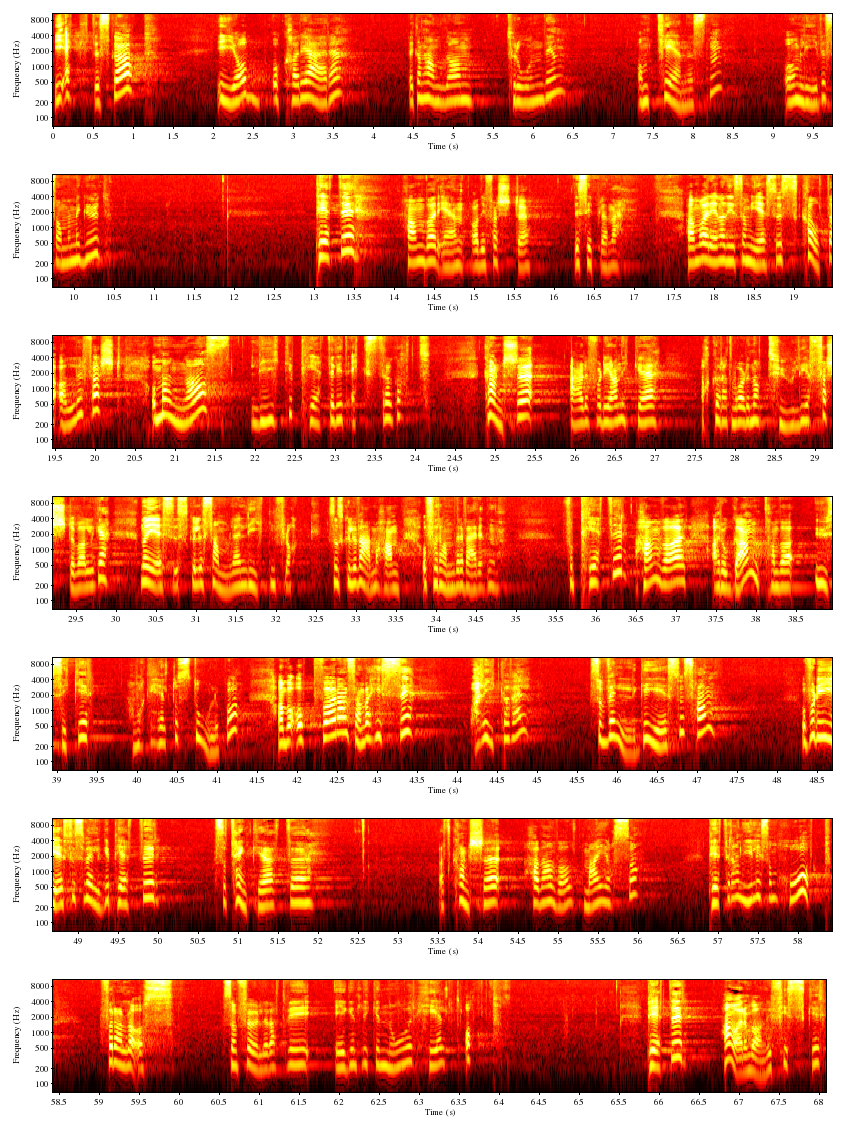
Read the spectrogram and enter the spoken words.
i ekteskap, i jobb og karriere. Det kan handle om troen din, om tjenesten og om livet sammen med Gud. Peter han var en av de første disiplene. Han var en av de som Jesus kalte aller først. Og mange av oss liker Peter litt ekstra godt. Kanskje er det fordi han ikke akkurat var det naturlige førstevalget når Jesus skulle samle en liten flokk som skulle være med han og forandre verden. For Peter han var arrogant, han var usikker. Han var ikke helt å stole på. Han var oppfarende, han var hissig. Allikevel så velger Jesus han. Og fordi Jesus velger Peter, så tenker jeg at, eh, at kanskje hadde han valgt meg også. Peter han gir liksom håp for alle oss som føler at vi egentlig ikke når helt opp. Peter han var en vanlig fisker.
